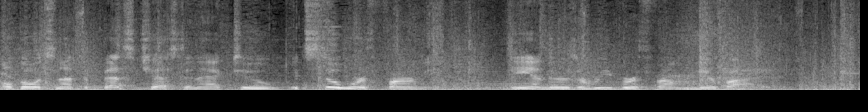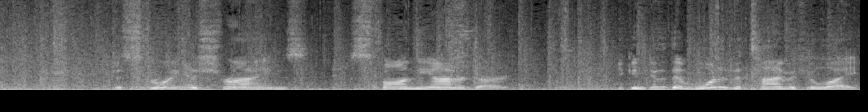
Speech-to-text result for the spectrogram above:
although it's not the best chest in Act 2, it's still worth farming. And there is a rebirth fountain nearby. Destroying the shrines spawn the honor guard. You can do them one at a time if you like.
